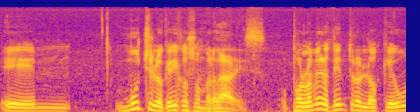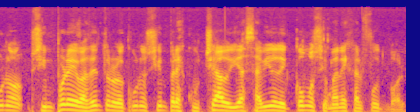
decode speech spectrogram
Eh, mucho de lo que dijo son verdades, o por lo menos dentro de lo que uno, sin pruebas, dentro de lo que uno siempre ha escuchado y ha sabido de cómo se maneja el fútbol.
